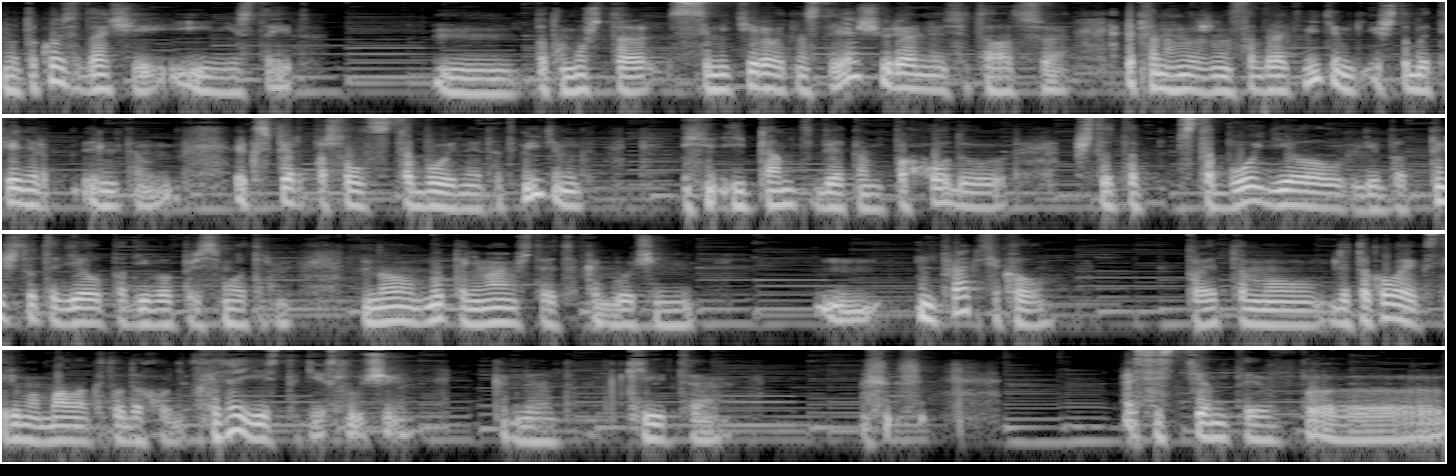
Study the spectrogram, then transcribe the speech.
Но такой задачи и не стоит. Потому что сымитировать настоящую реальную ситуацию, это нам нужно собрать митинг, и чтобы тренер или там эксперт пошел с тобой на этот митинг, и, там тебе там по ходу что-то с тобой делал, либо ты что-то делал под его присмотром. Но мы понимаем, что это как бы очень impractical, Поэтому до такого экстрима мало кто доходит. Хотя есть такие случаи, когда какие-то ассистенты в э,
